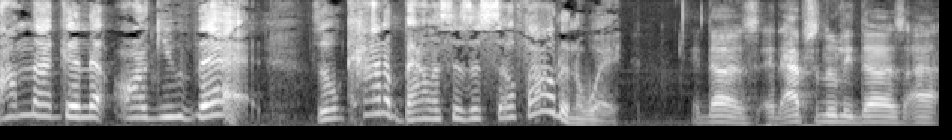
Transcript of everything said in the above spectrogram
I'm not gonna argue that. So it kind of balances itself out in a way. It does. It absolutely does. I,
